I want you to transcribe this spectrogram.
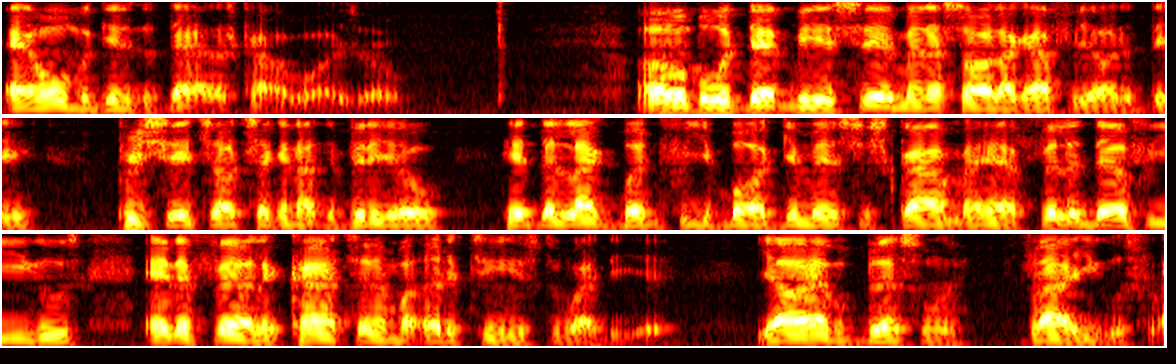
at home against the Dallas Cowboys, yo. Um, but with that being said, man, that's all I got for y'all today. Appreciate y'all checking out the video. Hit the like button for your boy. Give me a subscribe. I have Philadelphia Eagles, NFL, and content on my other teams throughout the year. Y'all have a blessed one. Fly Eagles fly.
